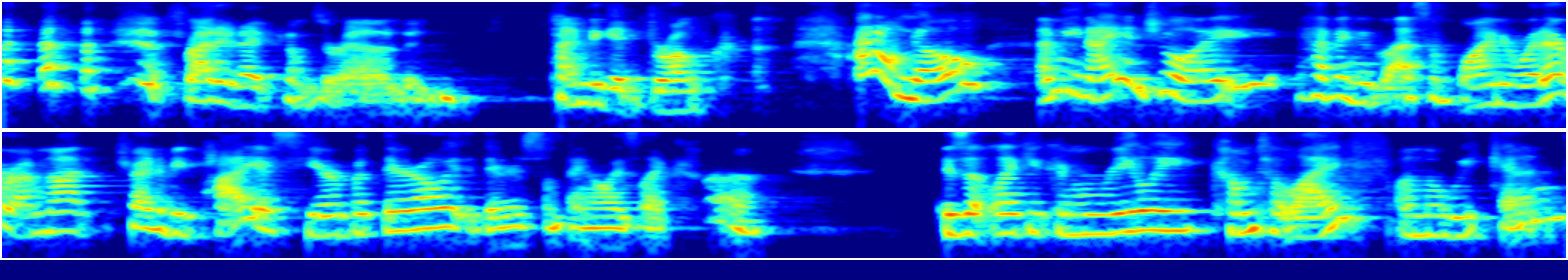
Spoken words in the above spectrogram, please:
Friday night comes around and time to get drunk. I don't know. I mean, I enjoy having a glass of wine or whatever. I'm not trying to be pious here, but there always, there is something always like, huh? Is it like you can really come to life on the weekend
